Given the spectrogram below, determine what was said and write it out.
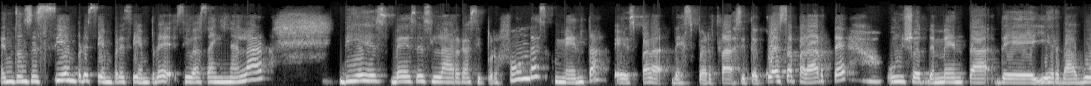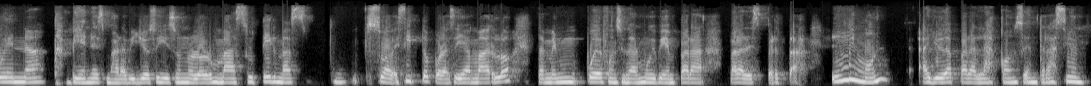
Entonces, siempre, siempre, siempre, si vas a inhalar 10 veces largas y profundas, menta es para despertar. Si te cuesta pararte, un shot de menta, de hierbabuena, también es maravilloso y es un olor más sutil, más suavecito, por así llamarlo, también puede funcionar muy bien para, para despertar. Limón ayuda para la concentración.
